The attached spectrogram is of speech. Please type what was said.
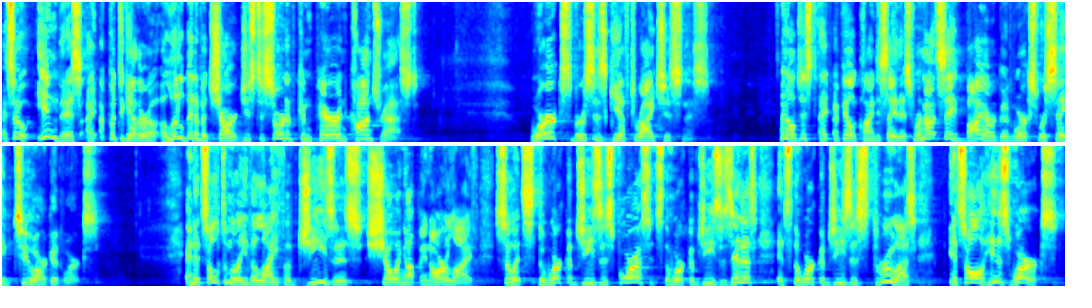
And so, in this, I put together a, little bit of a chart just to sort of compare and contrast works versus gift righteousness. And I'll just, I feel inclined to say this we're not saved by our good works, we're saved to our good works. And it's ultimately the life of Jesus showing up in our life. So it's the work of Jesus for us, it's the work of Jesus in us, it's the work of Jesus through us. It's all His works.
